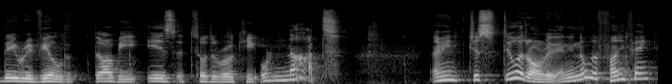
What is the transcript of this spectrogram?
they reveal that Dabi is a Todoroki or not. I mean, just do it already. And you know the funny thing?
